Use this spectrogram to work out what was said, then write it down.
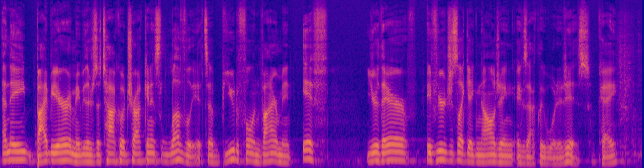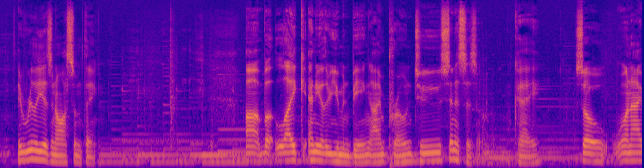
and they buy beer, and maybe there's a taco truck, and it's lovely. It's a beautiful environment if you're there, if you're just like acknowledging exactly what it is, okay? It really is an awesome thing. Uh, but like any other human being, I'm prone to cynicism, okay? So when I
